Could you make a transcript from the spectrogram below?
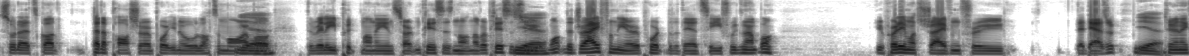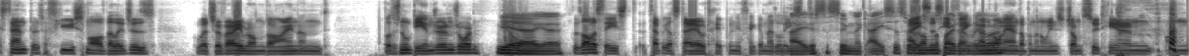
so that it's got a bit of posh airport, you know, lots of marble. Yeah. They really put money in certain places, not in other places. So Yeah. you want the drive from the airport to the Dead Sea, for example. You're pretty much driving through the desert yeah, to an extent. There's a few small villages which are very run down, and but there's no danger in Jordan. You know, yeah, yeah. there's obviously a typical stereotype when you think of Middle East. I just assume like ISIS are ISIS, you think I'm going to end up in an orange jumpsuit here and on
